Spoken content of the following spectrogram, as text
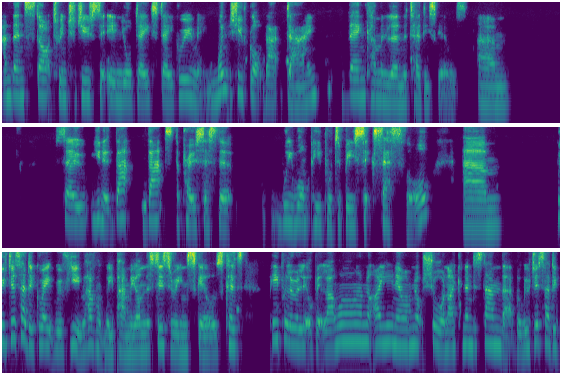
And then start to introduce it in your day to day grooming. Once you've got that down, then come and learn the teddy skills. Um, so, you know, that that's the process that we want people to be successful. Um, we've just had a great review, haven't we, Pammie, on the scissoring skills? Because people are a little bit like, well, I'm not, I, you know, I'm not sure, and I can understand that. But we've just had a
